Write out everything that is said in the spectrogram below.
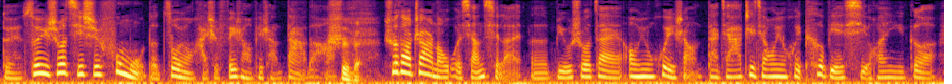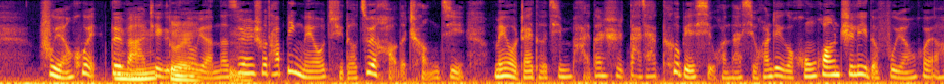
对，所以说其实父母的作用还是非常非常大的哈。是的。说到这儿呢，我想起来，呃，比如说在奥运会上，大家这届奥运会特别喜欢一个。傅园慧，对吧？这个运动员呢，虽然说他并没有取得最好的成绩，没有摘得金牌，但是大家特别喜欢他，喜欢这个洪荒之力的傅园慧哈。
